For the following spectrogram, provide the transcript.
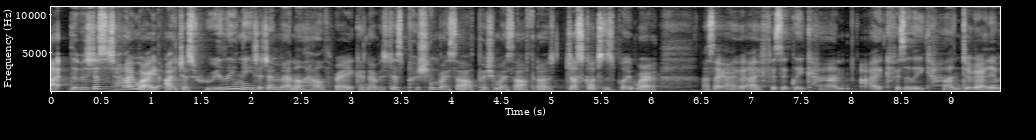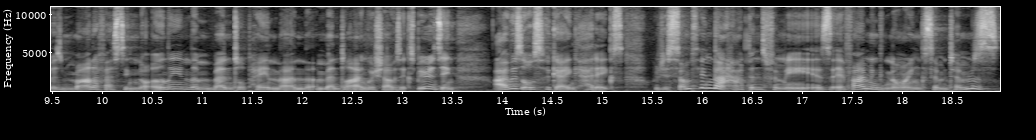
I, there was just a time where I, I just really needed a mental health break, and I was just pushing myself, pushing myself, and I was just got to this point where I was like, I, I physically can't, I physically can't do it. And it was manifesting not only in the mental pain that and the mental anguish I was experiencing, I was also getting headaches, which is something that happens for me. Is if I'm ignoring symptoms,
